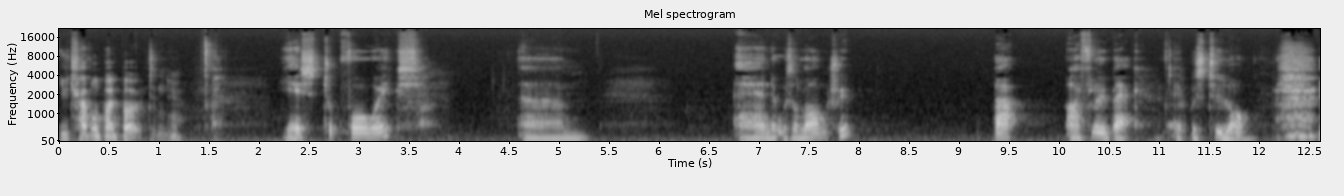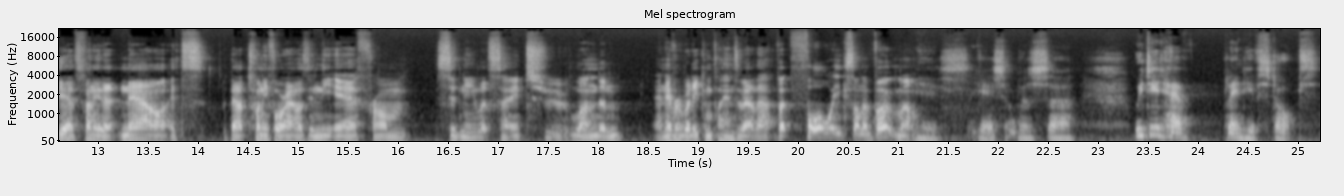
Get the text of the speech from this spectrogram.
you travelled by boat, didn't you? Yes, took four weeks. Um, and it was a long trip, but I flew back. It was too long. Yeah, it's funny that now it's about 24 hours in the air from Sydney, let's say, to London, and everybody complains about that. But four weeks on a boat, mum. Yes, yes, it was. Uh, we did have plenty of stops,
